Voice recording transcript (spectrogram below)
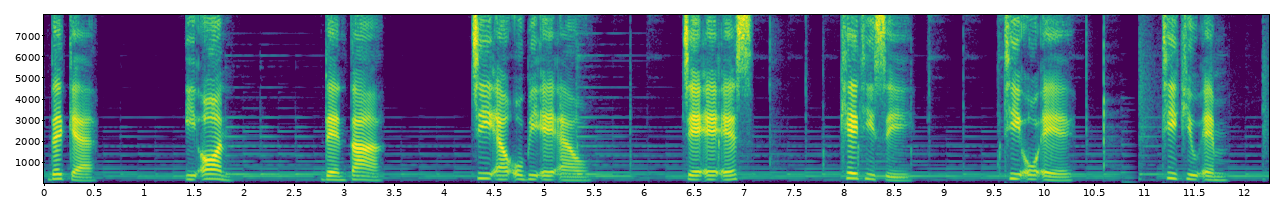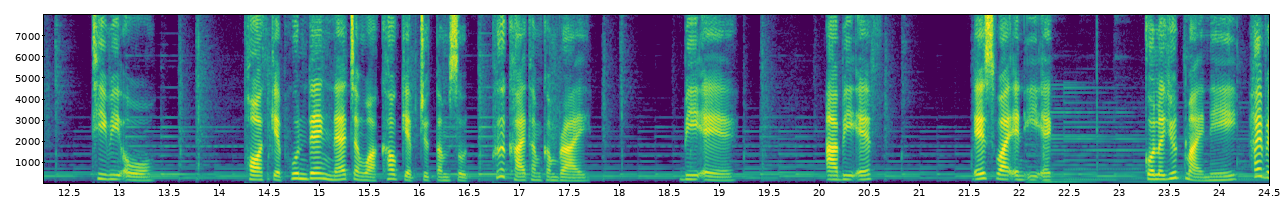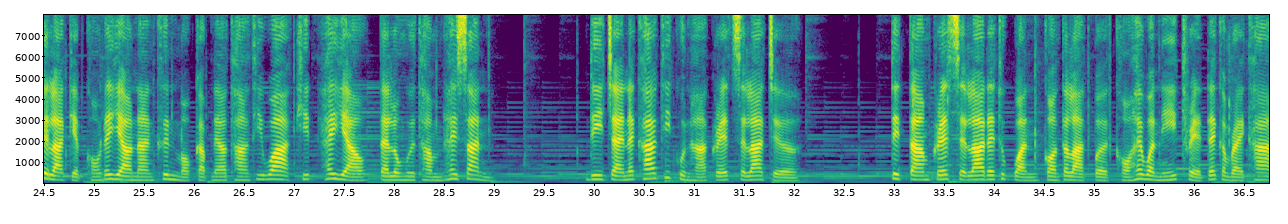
ได้แก่ EON Delta GLOBAL JAS KTC TOA TQM TVO พอร์ตเก็บหุ้นเด้งแนะจังหวะเข้าเก็บจุดต่ำสุด เพื่อขายทำกำไร BA RBF SYNEX กลยุทธ์ใหม่นี้ให้เวลาเก็บของได้ยาวนานขึ้นเหมาะกับแนวทางที่ว่าคิดให้ยาวแต่ลงมือทำให้สั้น ดีใจนะคะที่คุณหาเกรดเซล่าเจอ ติดตามเกรซเซล่าได้ทุกวันก่อนตลาดเปิดขอให้วันนี้เทรดได้กำไรค่า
